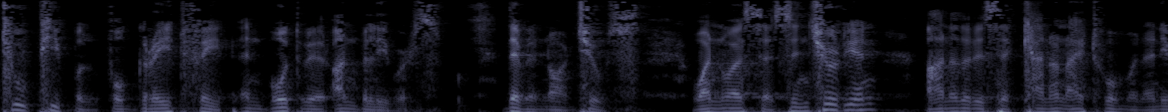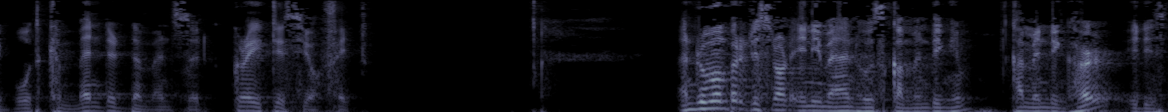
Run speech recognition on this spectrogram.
two people for great faith and both were unbelievers. They were not Jews. One was a centurion, another is a Canaanite woman and he both commended them and said, great is your faith. And remember it is not any man who is commending him, commending her, it is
